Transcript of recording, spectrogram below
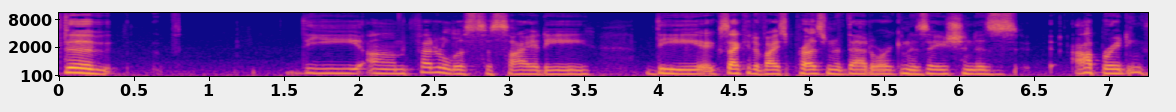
the the um, Federalist Society the executive vice president of that organization is operating,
